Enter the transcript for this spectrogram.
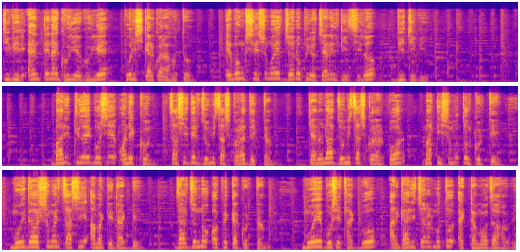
টিভির অ্যান্টেনা ঘুরিয়ে ঘুরিয়ে পরিষ্কার করা হতো। এবং সে সময়ের জনপ্রিয় চ্যানেলটি ছিল বিটিভি। বাড়ির টিলায় বসে অনেকক্ষণ চাষিদের জমি চাষ করা দেখতাম। কেননা জমি চাষ করার পর মাটি সমতল করতে, মই দেওয়ার সময় চাষি আমাকে ডাকবে, যার জন্য অপেক্ষা করতাম। ময়ে বসে থাকব আর গাড়ি চড়ার মতো একটা মজা হবে।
